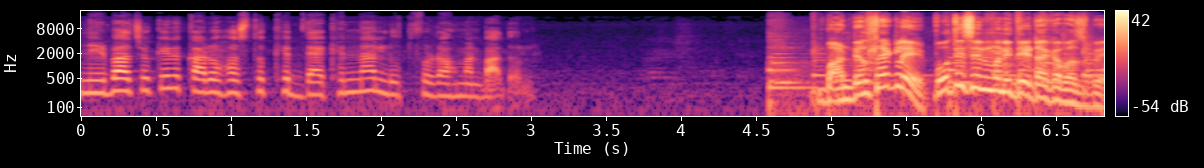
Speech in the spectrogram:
নির্বাচকের কারও হস্তক্ষেপ দেখেন না লুৎফুর রহমান বাদল। বান্ডেল থাকলে প্রতি সেনমানিতে টাকা বাঁচবে।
